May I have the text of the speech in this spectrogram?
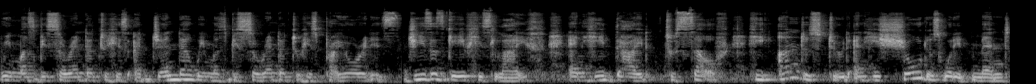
We must be surrendered to his agenda. We must be surrendered to his priorities. Jesus gave his life and he died to self. He understood and he showed us what it meant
